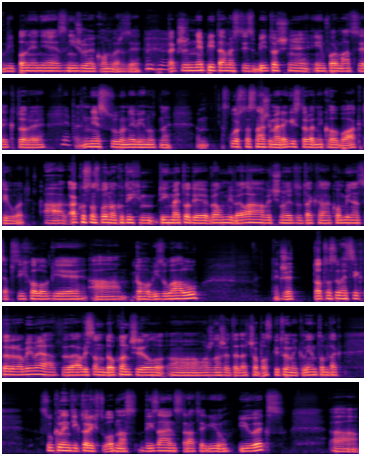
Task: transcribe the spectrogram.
vyplnenie znižuje konverzie. Mm-hmm. Takže nepýtame si zbytočne informácie, ktoré Nepotrebne. nie sú nevyhnutné. Skôr sa snažíme registrovať niekoho alebo aktivovať. A ako som spomenul, ako tých, tých metód je veľmi veľa, väčšinou je to taká kombinácia psychológie a toho mm-hmm. vizuálu. Takže toto sú veci, ktoré robíme a teda, aby som dokončil možno, že teda čo poskytujeme klientom, tak sú klienti, ktorí chcú od nás design, stratégiu, UX a,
